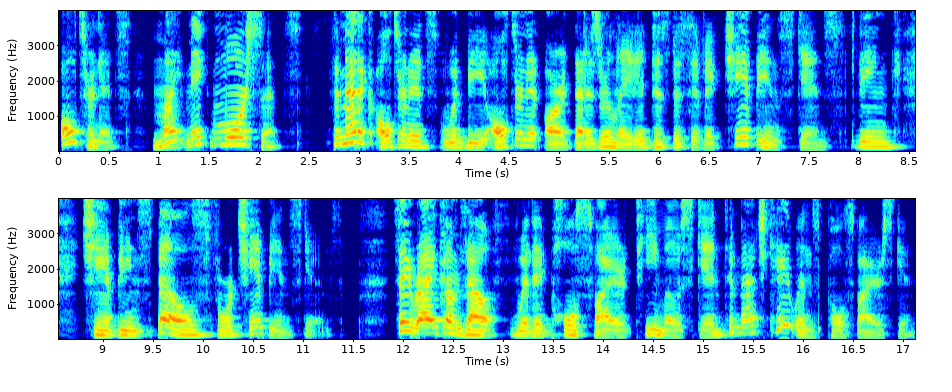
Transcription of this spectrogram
alternates might make more sense. Thematic alternates would be alternate art that is related to specific champion skins. Think champion spells for champion skins. Say Riot comes out with a Pulsefire Teemo skin to match Caitlyn's Pulsefire skin.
